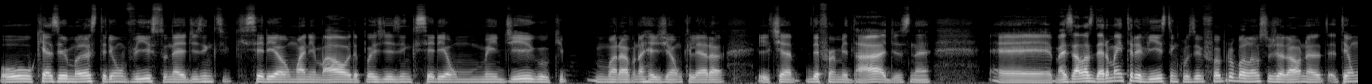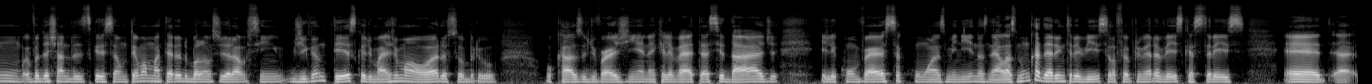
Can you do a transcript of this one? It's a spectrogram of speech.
ou que as irmãs teriam visto, né, dizem que, seria um animal, depois dizem que seria um mendigo que morava na região, que ele era, ele tinha deformidades, né, é, mas elas deram uma entrevista, inclusive foi para o Balanço Geral, né? Tem um, eu vou deixar na descrição, tem uma matéria do Balanço Geral, assim, gigantesca, de mais de uma hora sobre o, o caso de Varginha, né? Que ele vai até a cidade, ele conversa com as meninas, né? Elas nunca deram entrevista, ela foi a primeira vez que as três. É, é,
